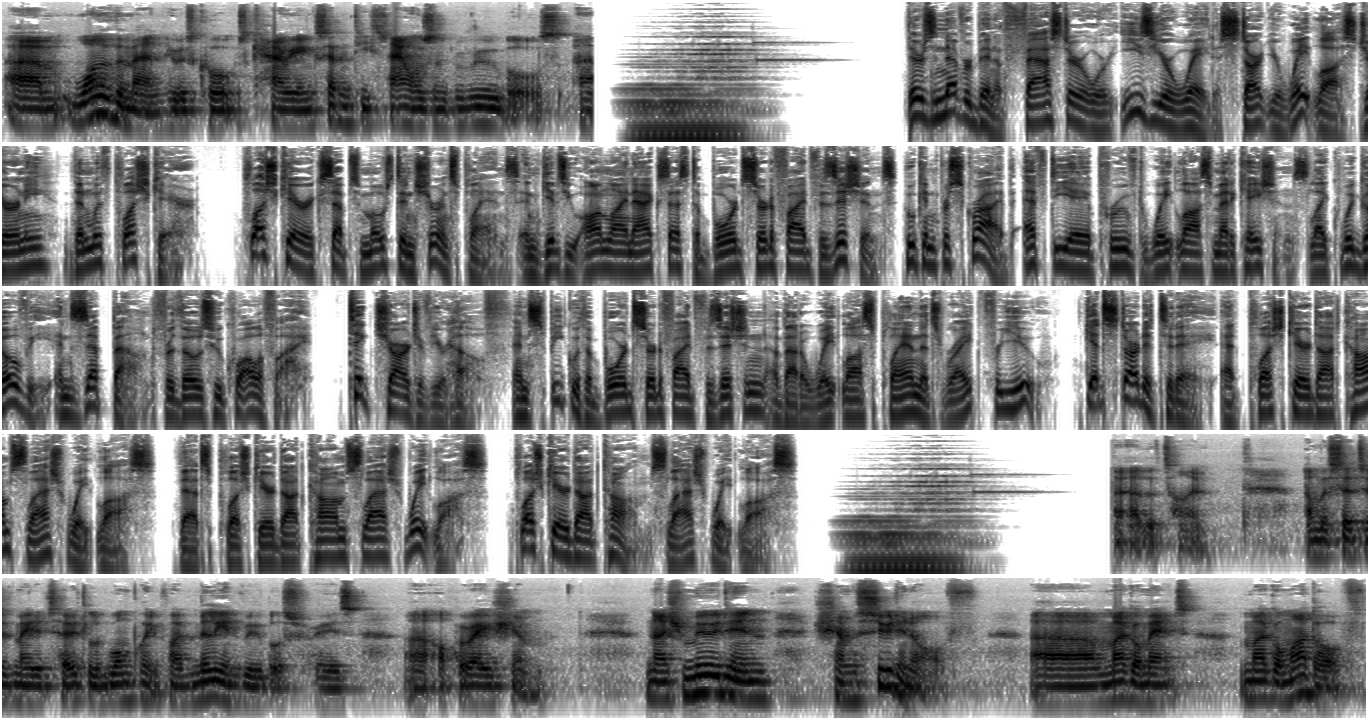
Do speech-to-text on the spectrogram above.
Um, one of the men who was caught was carrying 70,000 rubles. Uh, There's never been a faster or easier way to start your weight loss journey than with PlushCare. PlushCare accepts most insurance plans and gives you online access to board-certified physicians who can prescribe FDA-approved weight loss medications like Wegovy and Zepbound for those who qualify. Take charge of your health and speak with a board-certified physician about a weight loss plan that's right for you. Get started today at plushcare.com slash weight loss. That's plushcare.com slash weight loss. Plushcare.com slash weight loss. At the time, and was said to have made a total of 1.5 million rubles for his uh, operation. Najmuddin Shamsudinov, uh, Magomet Magomadov,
